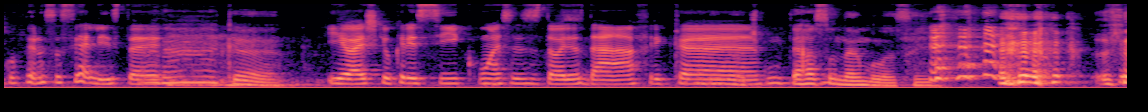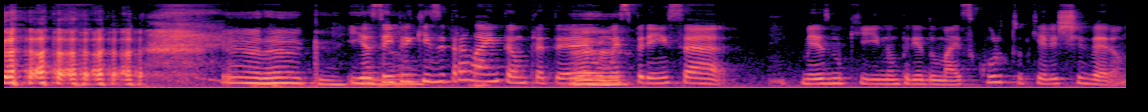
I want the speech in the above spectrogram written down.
governo socialista. é. Caraca. E eu acho que eu cresci com essas histórias da África. É, tipo um terra sonâmbula, assim. Caraca. E eu sempre quis ir pra lá, então, pra ter Uhum. uma experiência, mesmo que num período mais curto, que eles tiveram.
